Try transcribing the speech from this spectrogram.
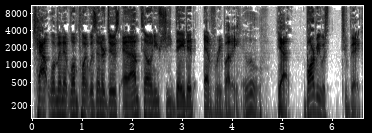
Catwoman at one point was introduced, and I'm telling you, she dated everybody. Ooh, Yeah, Barbie was too big.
